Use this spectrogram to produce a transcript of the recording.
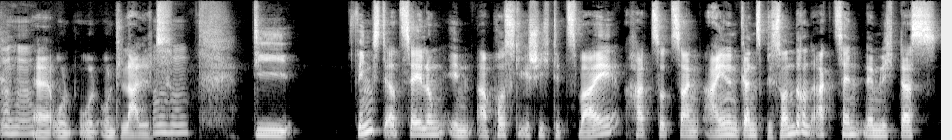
mhm. äh, und, und, und lallt. Mhm. Die Pfingsterzählung in Apostelgeschichte 2 hat sozusagen einen ganz besonderen Akzent, nämlich dass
